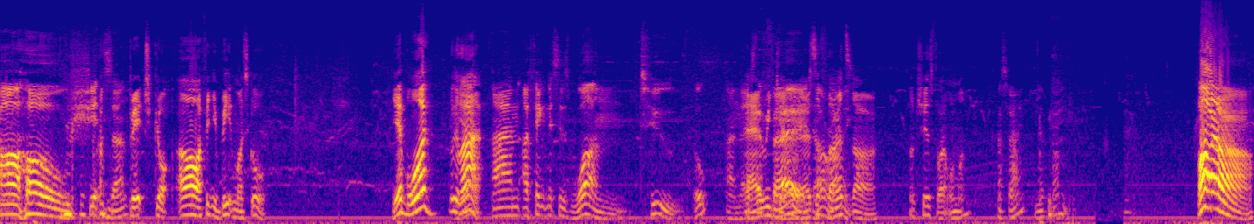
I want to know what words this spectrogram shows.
Oh shit, son. Bitch got. Oh, I think you're beating my score. Yeah, boy. Look at Yeah, And I think this is one, two. Oh, and there's There the we go. third. There's the third right. star. Well, cheers for that one, Mike. That's all right. No problem. Fire!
